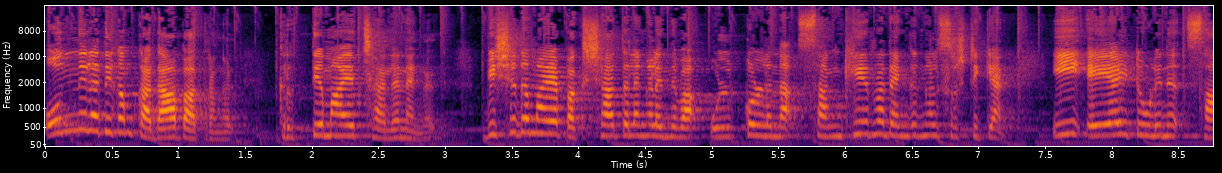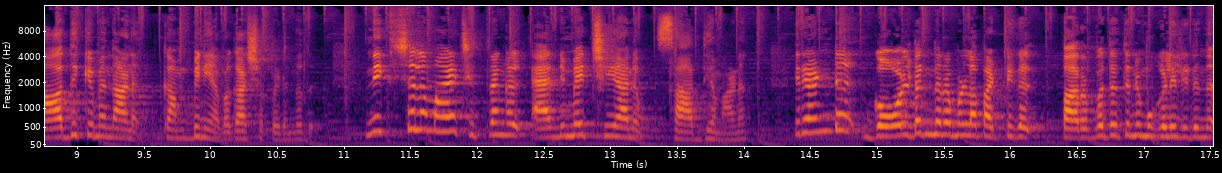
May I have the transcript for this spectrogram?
ഒന്നിലധികം കഥാപാത്രങ്ങൾ കൃത്യമായ ചലനങ്ങൾ വിശദമായ പശ്ചാത്തലങ്ങൾ എന്നിവ ഉൾക്കൊള്ളുന്ന സങ്കീർണ രംഗങ്ങൾ സൃഷ്ടിക്കാൻ ഈ എ ഐ ടൂളിന് സാധിക്കുമെന്നാണ് കമ്പനി അവകാശപ്പെടുന്നത്. നിശ്ചലമായ ചിത്രങ്ങൾ ആനിമേറ്റ് ചെയ്യാനും സാധ്യമാണ്. രണ്ട് ഗോൾഡൻ നിറമുള്ള പട്ടികൾ പർവതത്തിന് മുകളിലിരുന്ന്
